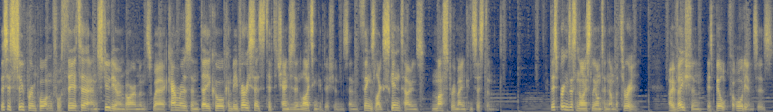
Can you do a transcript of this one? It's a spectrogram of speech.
This is super important for theatre and studio environments where cameras and decor can be very sensitive to changes in lighting conditions and things like skin tones must remain consistent. This brings us nicely onto number three, Ovation is built for audiences.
